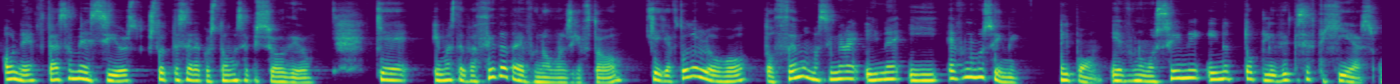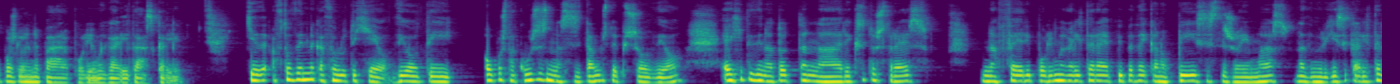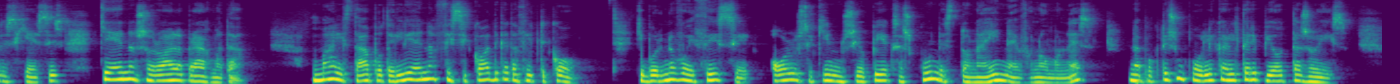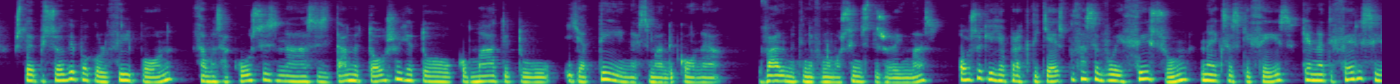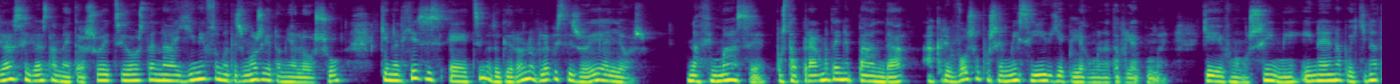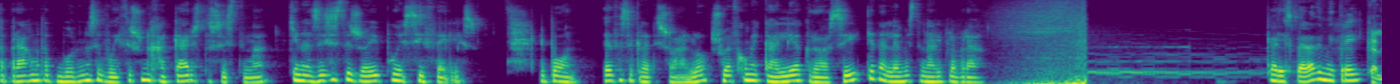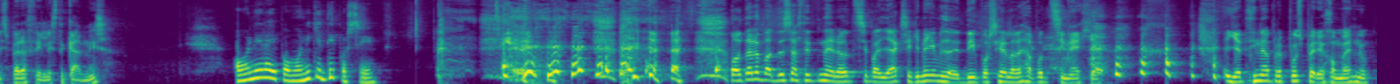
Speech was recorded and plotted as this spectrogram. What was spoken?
Ω ναι, φτάσαμε αισίως στο 40ο μας επεισόδιο και είμαστε βαθύτατα ευγνώμονες γι' αυτό και γι' αυτό το λόγο το θέμα μας σήμερα είναι η ευγνωμοσύνη. Λοιπόν, η ευγνωμοσύνη είναι το κλειδί της ευτυχίας, όπως λένε πάρα πολύ μεγάλοι δάσκαλοι. Και αυτό δεν είναι καθόλου τυχαίο, διότι όπως θα ακούσεις να συζητάμε στο επεισόδιο, έχει τη δυνατότητα να ρίξει το στρες, να φέρει πολύ μεγαλύτερα επίπεδα ικανοποίησης στη ζωή μας, να δημιουργήσει καλύτερες σχέσεις και ένα σωρό άλλα πράγματα. Μάλιστα, αποτελεί ένα φυσικό αντικαταθλιπτικό και μπορεί να βοηθήσει όλους εκείνους οι οποίοι εξασκούνται στο να είναι ευγνώμονες να αποκτήσουν πολύ καλύτερη ποιότητα ζωής. Στο επεισόδιο που ακολουθεί λοιπόν θα μας ακούσεις να συζητάμε τόσο για το κομμάτι του γιατί είναι σημαντικό να βάλουμε την ευγνωμοσύνη στη ζωή μας, όσο και για πρακτικές που θα σε βοηθήσουν να εξασκηθείς και να τη φέρεις σιγά σιγά στα μέτρα σου έτσι ώστε να γίνει αυτοματισμός για το μυαλό σου και να αρχίσεις έτσι με τον καιρό να βλέπεις τη ζωή αλλιώς. Να θυμάσαι πως τα πράγματα είναι πάντα ακριβώς όπως εμείς οι ίδιοι επιλέγουμε να τα βλέπουμε. Και η ευγνωμοσύνη είναι ένα από εκείνα τα πράγματα που μπορούν να σε βοηθήσουν να χακάρεις το σύστημα και να ζήσεις τη ζωή που εσύ θέλεις. Λοιπόν, δεν θα σε κρατήσω άλλο, σου εύχομαι καλή ακρόαση και τα λέμε στην άλλη πλευρά. Καλησπέρα Δημήτρη. Καλησπέρα φίλης, τι κάνεις; Όνειρα, υπομονή και εντύπωση. Όταν απαντούσα αυτή την ερώτηση παλιά, ξεκίναγε με το εντύπωση, αλλά δεν θα πω τη συνέχεια. Γιατί είναι απρεπούς περιεχομένου.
